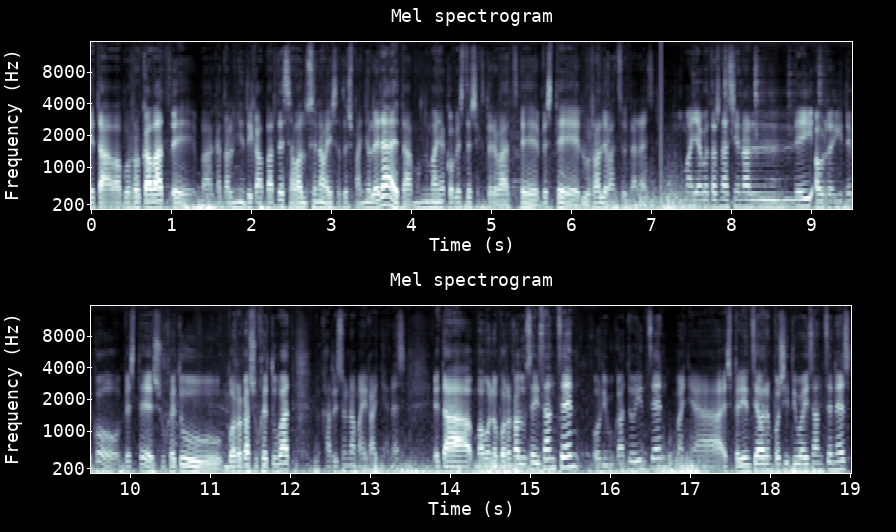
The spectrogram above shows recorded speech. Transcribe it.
eta ba, borroka bat e, ba, Kataluniatik aparte zabaldu zena bai estatu espainolera eta mundu mailako beste sektore bat, e, beste lurralde batzuetara, ez? Mundu mailako transnazionalei aurre egiteko beste sujetu, borroka sujetu bat jarri zuena mai gainean, ez? Eta ba, bueno, borroka luze izan zen, hori bukatu egin zen, baina esperientzia horren positiboa izan zen ez,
